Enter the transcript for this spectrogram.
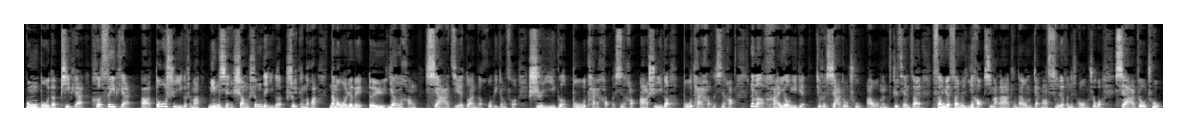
公布的 PPI 和 CPI，啊，都是一个什么明显上升的一个水平的话，那么我认为对于央行下阶段的货币政策是一个不太好的信号啊，是一个不太好的信号。那么还有一点就是下周初啊，我们之前在三月三十一号喜马拉雅平台，我们展望四月份的时候，我们说过下周初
